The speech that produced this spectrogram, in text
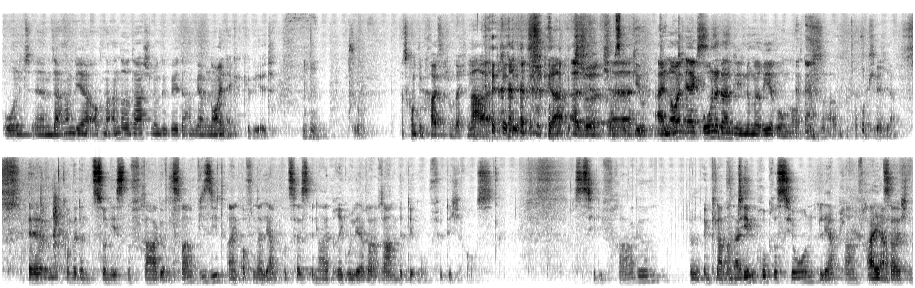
Und ähm, da haben wir auch eine andere Darstellung gewählt, da haben wir am Neuneck gewählt. Mhm. So. Das kommt dem Kreis ja schon recht nahe. ja, also äh, ein Neuneck ohne dann die Nummerierung auch zu haben. Okay. Ja. Ähm, kommen wir dann zur nächsten Frage. Und zwar, wie sieht ein offener Lernprozess innerhalb regulärer Rahmenbedingungen für dich aus? Das ist hier die Frage. In Klammern das heißt, Themenprogression, Lehrplan, Fragezeichen.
